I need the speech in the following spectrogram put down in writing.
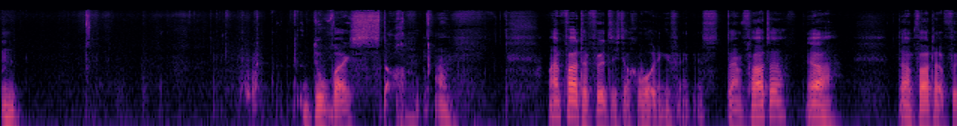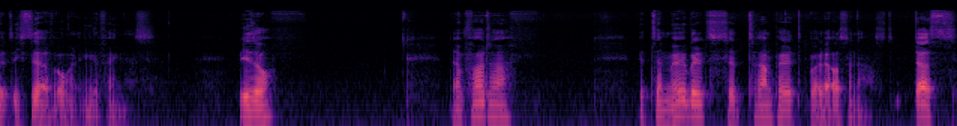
Hm. Du weißt doch. Mein Vater fühlt sich doch wohl im Gefängnis. Dein Vater? Ja, dein Vater fühlt sich sehr wohl im Gefängnis. Wieso? Dein Vater wird zermöbelt, zertrampelt, weil er Ausländer hast. Das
